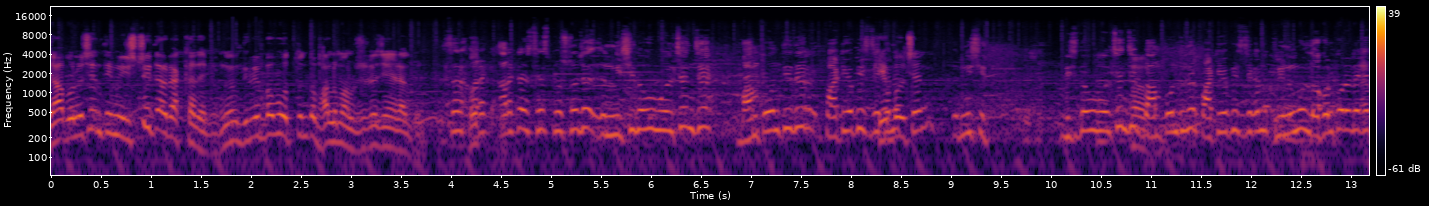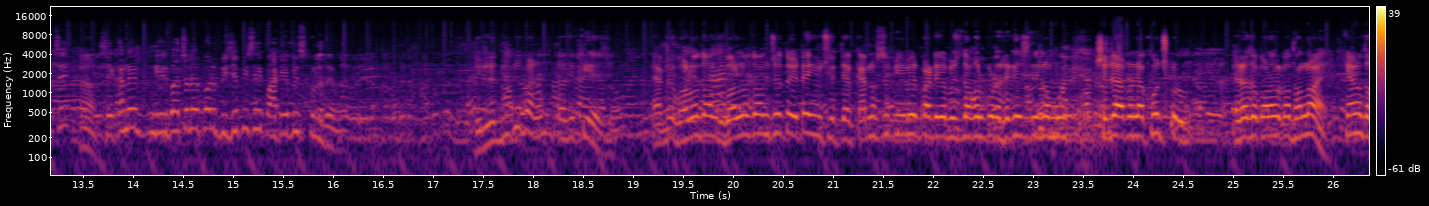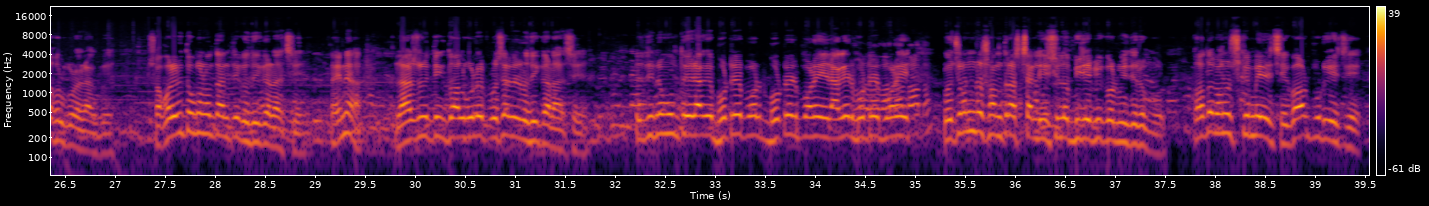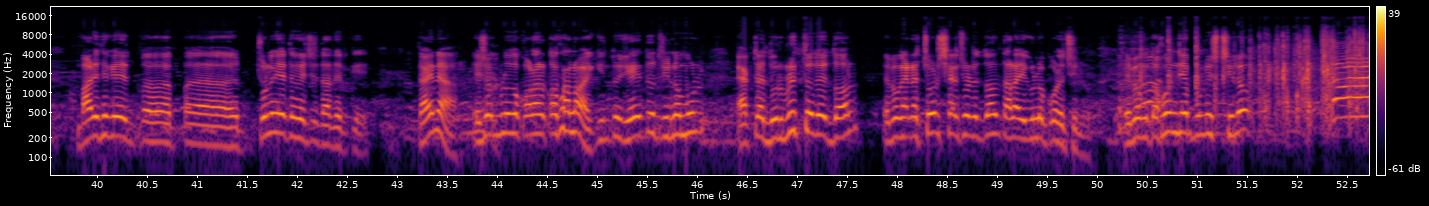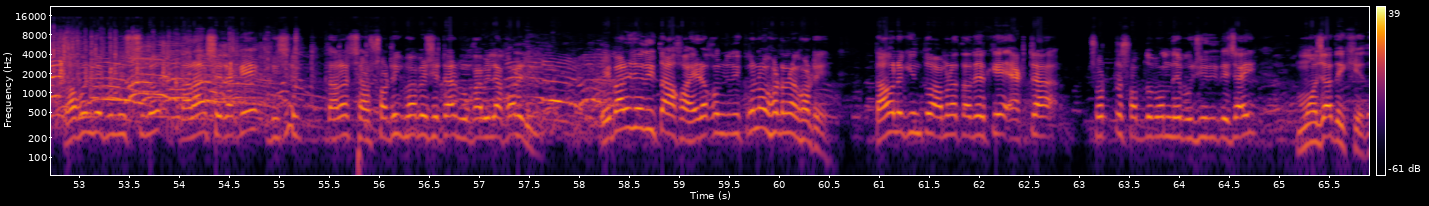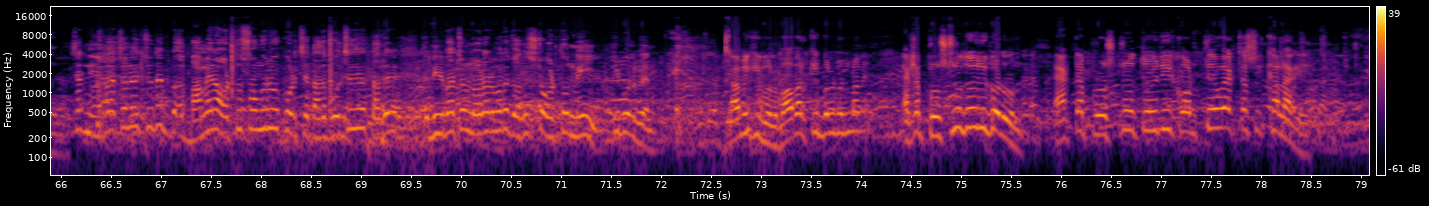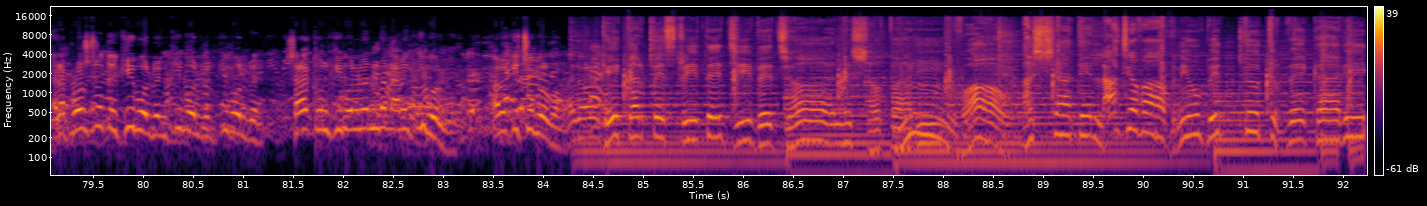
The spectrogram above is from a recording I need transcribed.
যা বলেছেন তিনি নিশ্চয়ই তার ব্যাখ্যা দেবেন। এবং দিলীপবাবু অত্যন্ত ভালো মানুষ এটা জেনে রাখুন। স্যার আরেক- আরেকটা শেষ প্রশ্ন যে নিশিতবাবু বলছেন যে বামপন্থীদের পার্টি অফিস কে বলছেন? নিশিত নিশিতবাবু বলছেন যে হ্যাঁ। বামপন্থীদের পার্টি অফিস যেখানে তৃণমূল দখল করে রেখেছে হ্যাঁ। সেখানে নির্বাচনের পর বিজেপি সেই পার্টি অফিস খুলে দেবে। দিলে দিতে পারেন তাতে কি আছে একটা গণতন্ত্র গণতন্ত্র তো এটাই উচিত কেন সিপিএম এর পার্টি অফিস দখল করে রেখেছে তৃণমূল? সেটা আপনারা খোঁজ করুন। এটা তো করার কথা নয় কেন দখল করে রাখবে? সকলেরই তো গণতান্ত্রিক অধিকার আছে তাই না? রাজনৈতিক দলগুলোর প্রচারের অধিকার আছে। তৃণমূল তো এর আগে ভোটের পর, ভোটের পরে, এর আগের ভোটের পরে প্রচণ্ড সন্ত্রাস চালিয়েছিল বিজেপি কর্মীদের ওপর। কত মানুষকে মেরেছে, গড় পুড়িয়েছে, বাড়ি থেকে চলে যেতে হয়েছে তাদেরকে। তাই না? এসবগুলো তো করার কথা নয়, কিন্তু যেহেতু তৃণমূল একটা দুর্বৃত্তদের দল এবং একটা চোর ছ্যাঁচোরের দল, তারা এগুলো করেছিল। এবং তখন যে পুলিশ ছিল, তখন যে পুলিশ ছিল, তারা সেটাকে বিশেষ, তারা সঠিকভাবে সেটার মোকাবিলা করেনি। এবারে যদি তা হয় এরকম যদি কোনো ঘটনা ঘটে তাহলে কিন্তু আমরা তাদেরকে একটা ছোট্ট শব্দবন্ধে বুঝিয়ে দিতে চাই মজা দেখিয়ে দেবো। স্যার নির্বাচনের জন্য বামেরা অর্থ সংগ্রহ করছে তাদের বলছে যে তাদের নির্বাচন লড়ার মতো যথেষ্ট অর্থ নেই কি বলবেন? আমি কি বলব? আবার কি বলবেন মানে? একটা প্রশ্ন তৈরি করুন। একটা প্রশ্ন তৈরি করতেও একটা শিক্ষা লাগে। একটা প্রশ্ন তো কি বলবেন কি বলবেন কি বলবেন? সারাক্ষণ কি বলবেন মানে আমি কি বলব? আমি কিছু বলব না। ধরনের পেস্ট্রিতে জিবে জল সপারি ওয়াও। আশাতে লাজবাব নিউ বিদ্যুৎ বেকারি।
